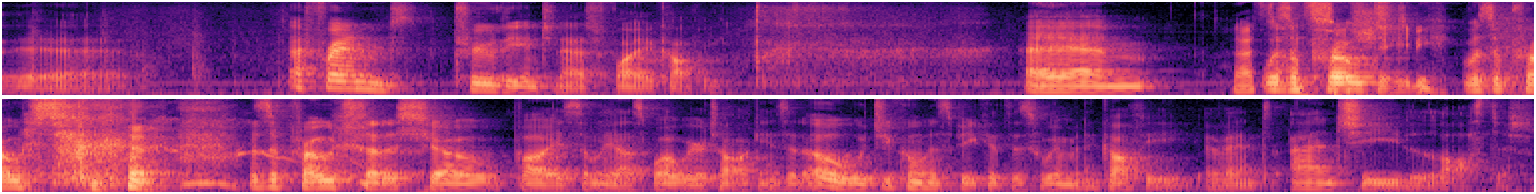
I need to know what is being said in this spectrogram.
uh, a friend through the internet via coffee. Um, That was so approached shady. was approached was approached at a show by somebody else while we were talking and said, "Oh, would you come and speak at this women in coffee event?" And she lost it.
